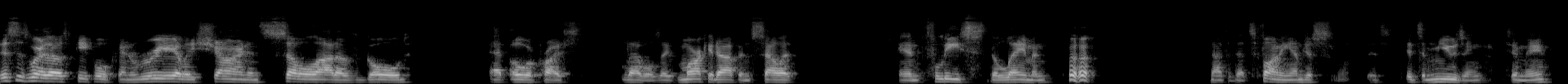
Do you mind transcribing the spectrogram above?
this is where those people can really shine and sell a lot of gold at overpriced levels. They mark it up and sell it and fleece the layman. Not that that's funny. I'm just it's it's amusing to me.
